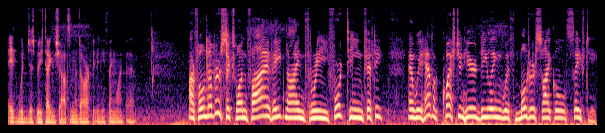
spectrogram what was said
it would just be taking shots in the dark at anything like that. Our phone number 615-893-1450 and we have a question here dealing with motorcycle safety.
